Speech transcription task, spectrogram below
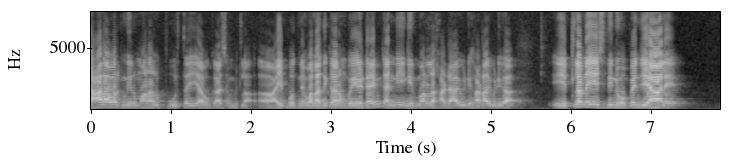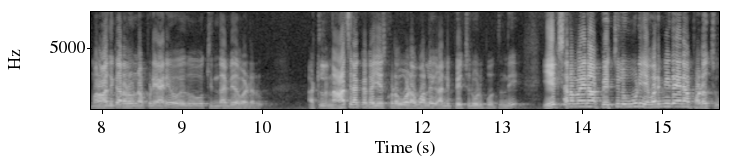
చాలా వరకు నిర్మాణాలు పూర్తయ్యే అవకాశం ఇట్లా అయిపోతుంది అయిపోతున్నాయి. వాళ్ళ అధికారం పోయే టైంకి అన్ని నిర్మాణాలు హడావిడి హడావిడిగా ఎట్లనే చేసి దీన్ని ఓపెన్ చేయాలి మనం అధికారంలో ఉన్నప్పుడే అని ఏదో కింద మీద పడ్డారు. అట్లా నాసిరకంగా చేసుకోవడం కూడా వల్ల అన్ని పెచ్చులు ఊడిపోతుంది. ఏ క్షణమైన పెచ్చులు ఊడి ఎవరి మీదైనా పడవచ్చు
